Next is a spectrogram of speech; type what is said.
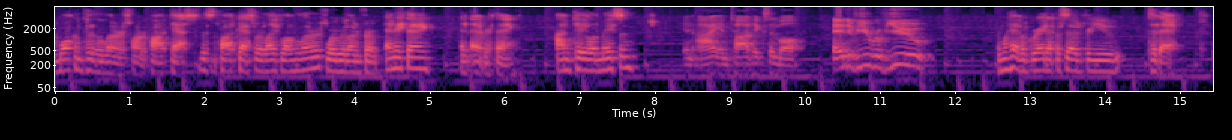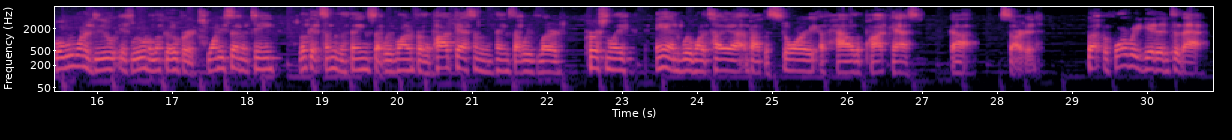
And welcome to the Learner's Corner podcast. This is a podcast for lifelong learners where we learn from anything and everything. I'm Caleb Mason, And I am Todd Hicksonball. End of you review. and we have a great episode for you today. What we want to do is we want to look over 2017, look at some of the things that we've learned from the podcast, some of the things that we've learned personally, and we want to tell you about the story of how the podcast got started. But before we get into that,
